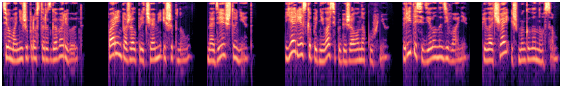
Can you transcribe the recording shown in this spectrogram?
«Тём, они же просто разговаривают». Парень пожал плечами и шепнул. «Надеюсь, что нет». Я резко поднялась и побежала на кухню. Рита сидела на диване, пила чай и шмыгала носом.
